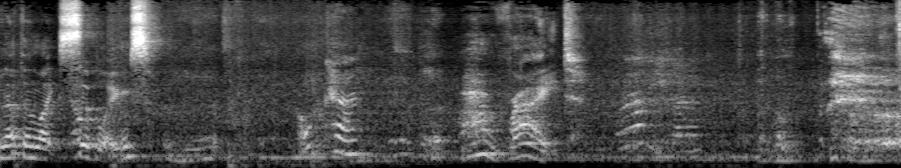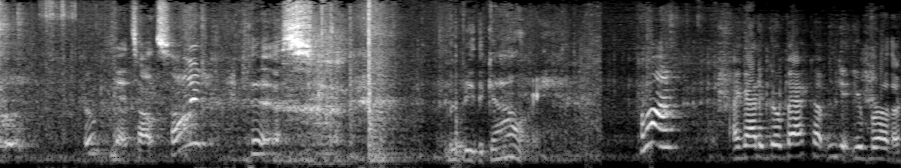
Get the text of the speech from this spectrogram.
Nothing like siblings. Okay. All right. Oh, that's outside. This would be the gallery. Come on. I got to go back up and get your brother.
